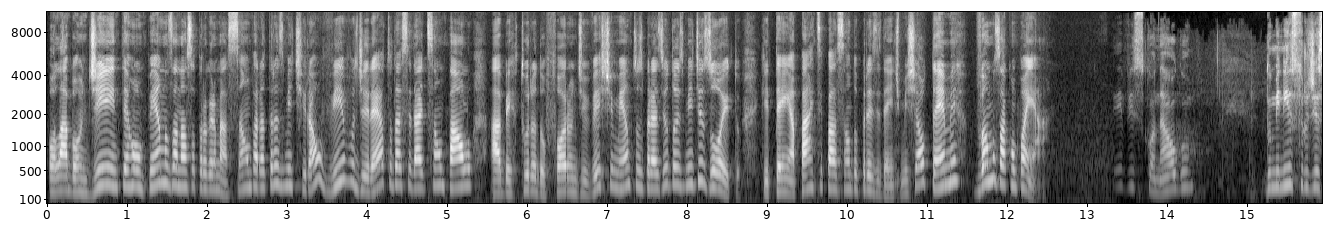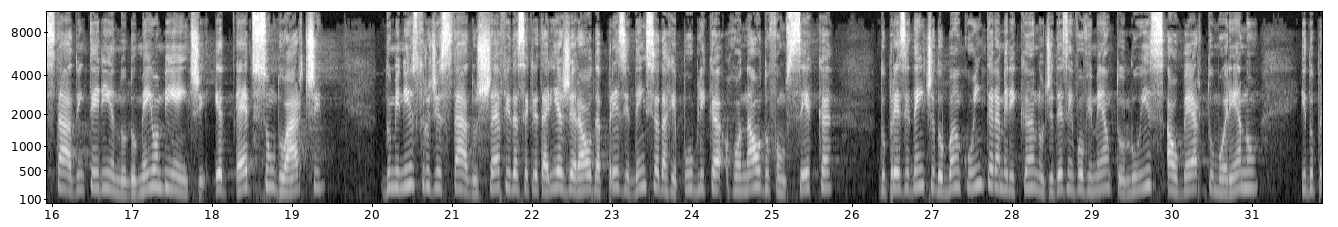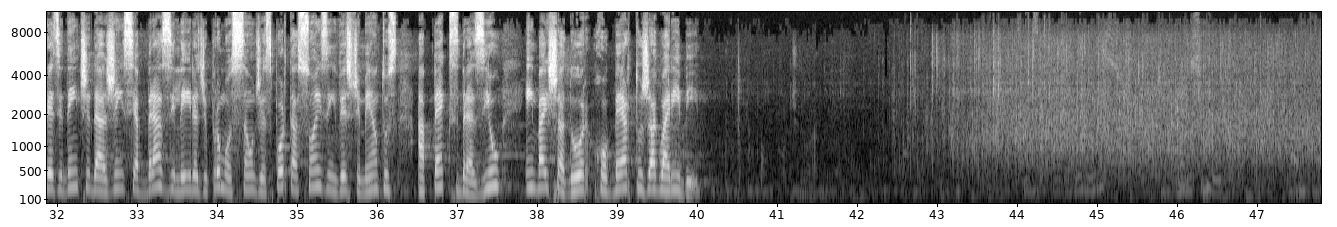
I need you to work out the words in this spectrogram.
Olá, bom dia. Interrompemos a nossa programação para transmitir ao vivo, direto da cidade de São Paulo, a abertura do Fórum de Investimentos Brasil 2018, que tem a participação do presidente Michel Temer. Vamos acompanhar. Davis Conalgo, do ministro de Estado interino do Meio Ambiente, Edson Duarte, do ministro de Estado, chefe da Secretaria-Geral da Presidência da República, Ronaldo Fonseca, do presidente do Banco Interamericano de Desenvolvimento, Luiz Alberto Moreno, e do presidente da Agência Brasileira de Promoção de Exportações e Investimentos, Apex Brasil, embaixador Roberto Jaguaribe.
